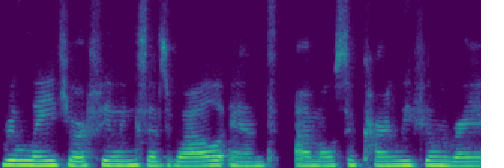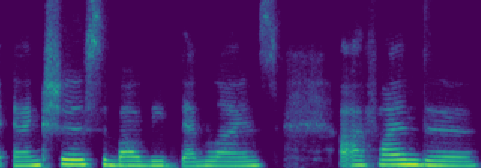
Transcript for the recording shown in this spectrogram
relate your feelings as well. And I'm also currently feeling very anxious about the deadlines. I find the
